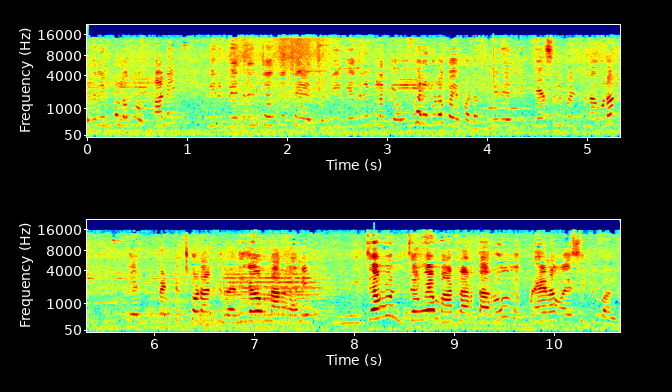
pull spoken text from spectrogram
బెదిరింపులకు కానీ మీరు బెదిరించవచ్చు చేయొచ్చు. మీ బెదిరింపులకు ఎవ్వరు కూడా భయపడరు. మీరు ఎన్ని కేసులు పెట్టినా కూడా పెట్టించుకోవడానికి రెడీగా ఉన్నారు కానీ నిజము నిజమే మాట్లాడతారు ఎప్పుడైనా వైసీపీ వాళ్ళు.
